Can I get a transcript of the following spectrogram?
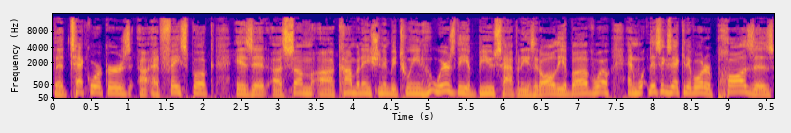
the tech workers uh, at Facebook? Is it uh, some uh, combination in between? Who, where's the abuse happening? Is it all the above? Well, and this executive order pauses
